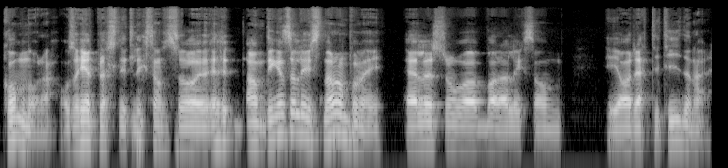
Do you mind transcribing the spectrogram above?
kom några. Och så helt plötsligt liksom så eh, antingen så lyssnar de på mig eller så bara liksom är jag rätt i tiden här.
